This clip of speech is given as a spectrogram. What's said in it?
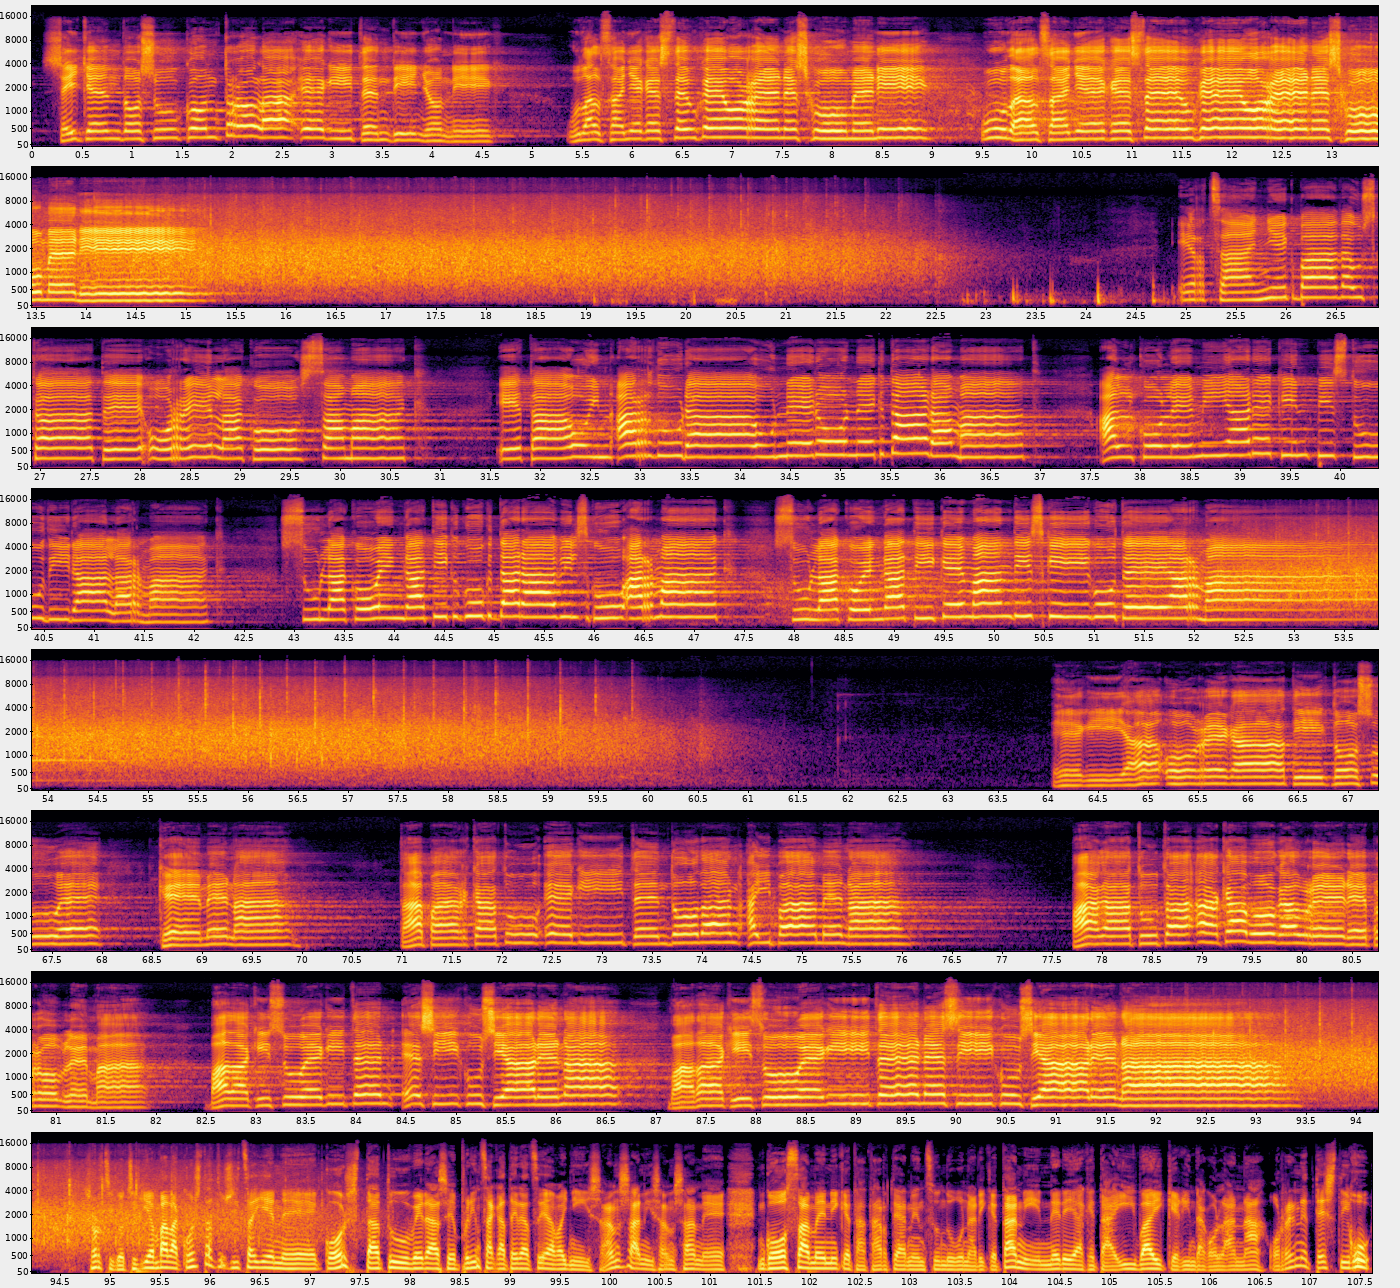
Zeiken dozu kontrola egiten dinonik, Udaltzainek ez deuke horren eskumenik, Udaltzainek ez deuke horren eskumenik. Ertzainek badauzkate horrelako zamak, eta oin ardura uneronek daramat, alkolemiarekin piztu dira alarmak. Zulakoengatik guk darabilzgu armak, Zulakoengatik eman dizkigute armak. Egia horregatik dozue kemena, taparkatu egiten dodan aipamena. Pagatuta akabo gaur ere problema, badakizu egiten ez ikusiarena, badakizu egiten ez ikusiarena. Sortziko txikian bada kostatu zitzaien e, kostatu beraz e, printzak ateratzea baina izan zan, izan zan e, gozamenik eta tartean entzun dugun ariketan nereak eta ibaik egindako lana horren testigu.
